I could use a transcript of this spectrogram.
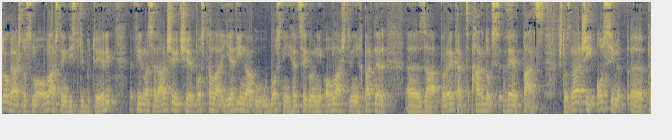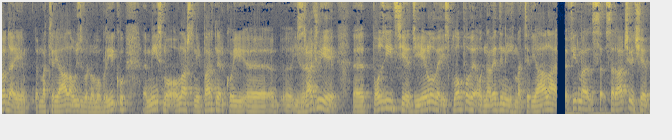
toga što smo ovlašteni distributeri, firma Saračević je postala jedina u Bosni i Hercegovini ovlašteni partner Eh, za projekat Hardox Wear Parts, što znači osim eh, prodaje materijala u izvornom obliku, eh, mi smo ovlašteni partner koji izrađuje pozicije, dijelove i sklopove od navedenih materijala. Firma Saračević je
